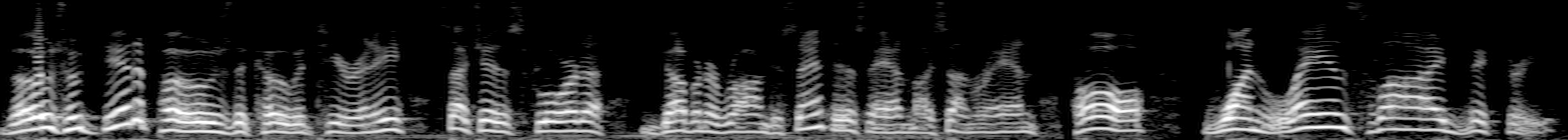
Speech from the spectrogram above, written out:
Those who did oppose the COVID tyranny, such as Florida Governor Ron DeSantis and my son Rand Paul, won landslide victories.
